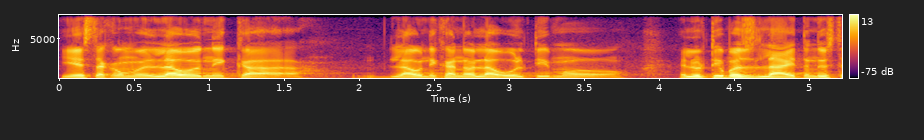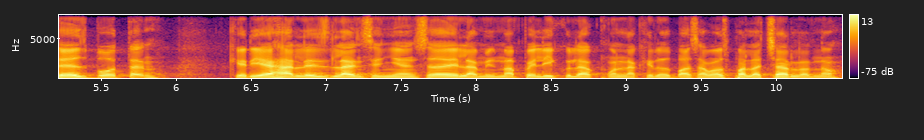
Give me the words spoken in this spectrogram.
Y esta como es la única, la única no, la último, el último slide donde ustedes votan, quería dejarles la enseñanza de la misma película con la que nos basamos para la charla, ¿no?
